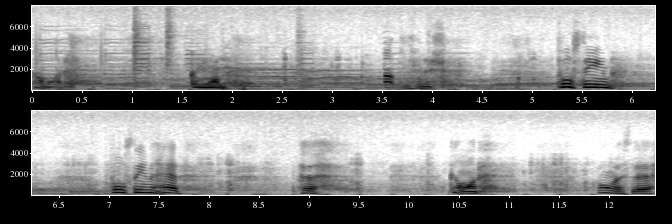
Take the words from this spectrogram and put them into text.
Come on. Come on. Up to finish. Full steam. Full steam ahead. Come on. Almost there.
